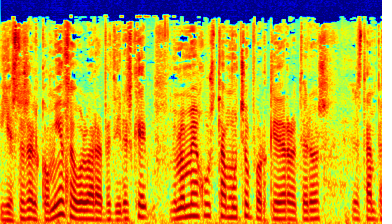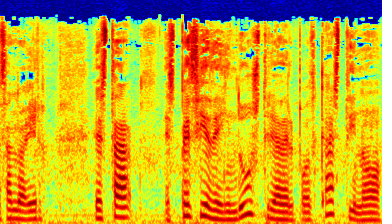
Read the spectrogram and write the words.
Y esto es el comienzo, vuelvo a repetir. Es que no me gusta mucho porque derroteros está empezando a ir esta especie de industria del podcasting. ¿no?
